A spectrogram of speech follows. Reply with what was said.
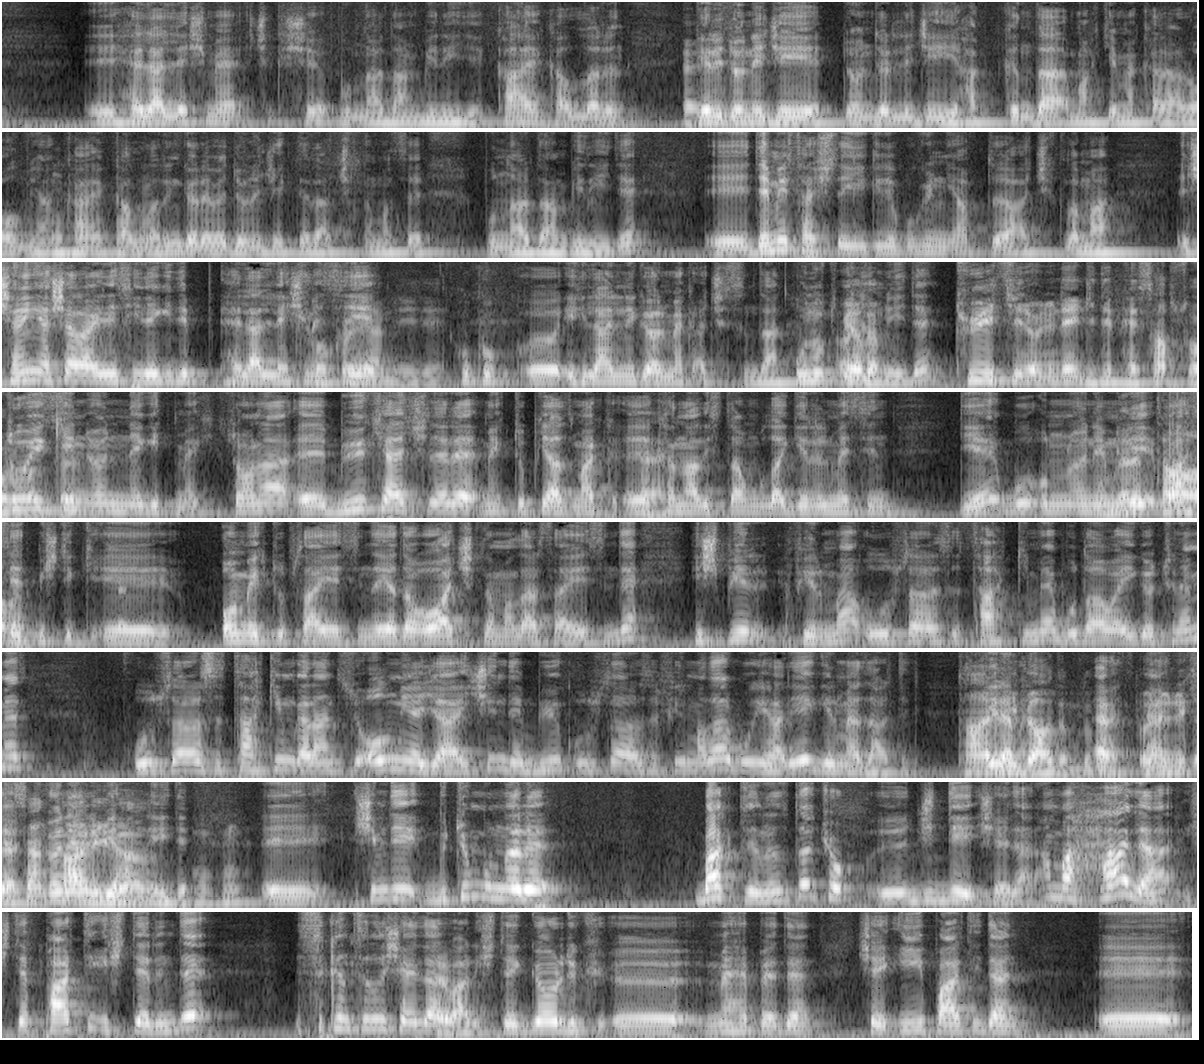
e, helalleşme çıkışı bunlardan biriydi. KHK'lıların evet. geri döneceği, döndürüleceği hakkında mahkeme kararı olmayan KHK'lıların göreve dönecekleri açıklaması bunlardan biriydi. E, Demirtaş'la ilgili bugün yaptığı açıklama e, Şen Yaşar ailesiyle gidip helalleşmesi, hukuk e, ihlalini görmek açısından Unutmayalım, önemliydi. TÜİK'in önüne gidip hesap sorması. TÜİK'in önüne gitmek. Sonra e, büyükelçilere mektup yazmak, e, evet. Kanal İstanbul'a girilmesin diye. Bu onun önemli Bunları bahsetmiştik. E, evet. O mektup sayesinde ya da o açıklamalar sayesinde hiçbir firma uluslararası tahkime bu davayı götüremez uluslararası tahkim garantisi olmayacağı için de büyük uluslararası firmalar bu ihaleye girmez artık. Tarihi Giremez. bir adımdı bu. Evet, Önünü evet, kesen önemli tarihi bir hamleydi. Ee, şimdi bütün bunları baktığınızda çok e, ciddi şeyler ama hala işte parti işlerinde sıkıntılı şeyler evet. var. İşte gördük e, MHP'den şey İyi Parti'den e,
